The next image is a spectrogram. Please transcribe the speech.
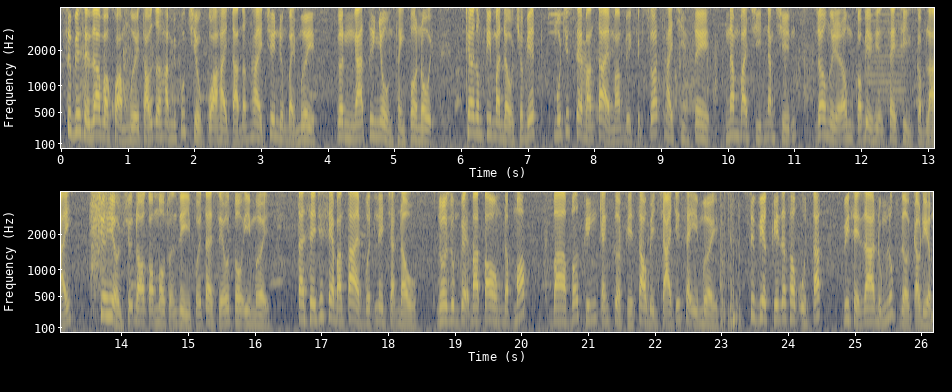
Sự việc xảy ra vào khoảng 16 giờ 20 phút chiều qua 28 tháng 2 trên đường 70, gần ngã Tư Nhổn, thành phố Hà Nội. Theo thông tin ban đầu cho biết, một chiếc xe bán tải mang biển kiểm soát 29C 53959 do người đàn ông có biểu hiện say xỉn cầm lái. Chưa hiểu trước đó có mâu thuẫn gì với tài xế ô tô i10. Tài xế chiếc xe bán tải vượt lên chặn đầu, rồi dùng gậy ba tong đập móp và vỡ kính cánh cửa phía sau bên trái chiếc xe i10. Sự việc khiến giao thông ùn tắc vì xảy ra đúng lúc giờ cao điểm.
